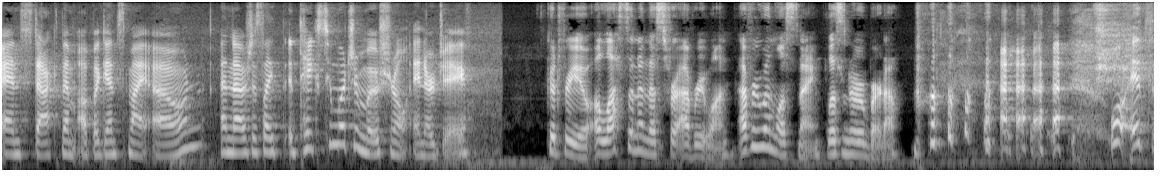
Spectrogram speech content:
and stack them up against my own. And I was just like, it takes too much emotional energy. Good for you. A lesson in this for everyone. Everyone listening, listen to Roberta. well, it's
